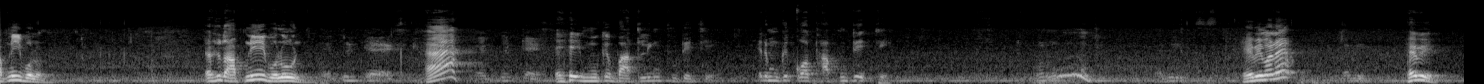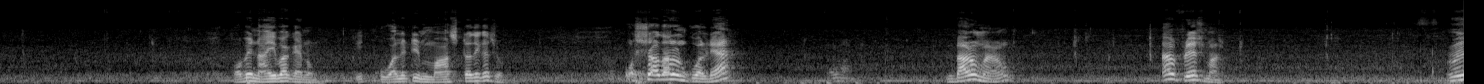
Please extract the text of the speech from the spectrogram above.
আপনিই বলুন। এটা শুধু আপনিই বলুন। হ্যাঁ? এই মুখে বাতলিং ফুটেছে। এটা মুখে কথা ফুটেছে। হেভি মানে? হেভি হবে নাই বা কেন? এই কোয়ালিটির মাছটা দেখেছ? অসাধারণ কোয়ালিটি হ্যাঁ? দারুণ ম্যাডাম হ্যাঁ? ফ্রেশ মাছ। আমি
